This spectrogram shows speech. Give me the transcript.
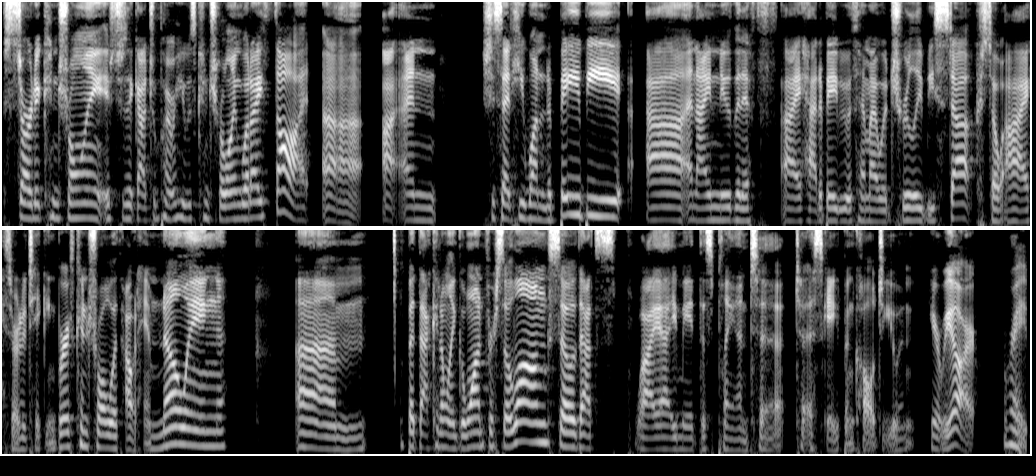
started controlling. It just got to a point where he was controlling what I thought. Uh, I- and she said he wanted a baby, uh, and I knew that if I had a baby with him, I would truly be stuck. So I started taking birth control without him knowing. Um, but that could only go on for so long. So that's why I made this plan to to escape and called you, and here we are. Right.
